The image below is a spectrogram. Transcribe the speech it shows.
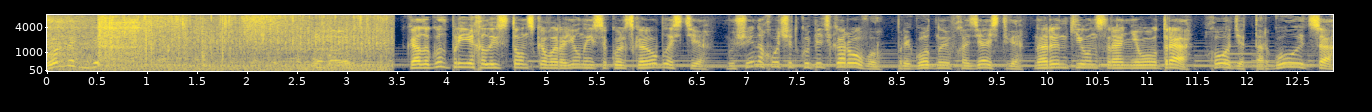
көрдік Калагул приехал из Тонского района и Сокольской области. Мужчина хочет купить корову, пригодную в хозяйстве. На рынке он с раннего утра. Ходит, торгуется.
